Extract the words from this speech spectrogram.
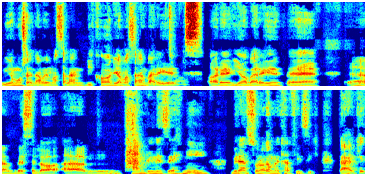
یه مشاهده مثلا بیکار یا مثلا برای آره یا برای به اصطلاح تمرین ذهنی میرن سراغ متافیزیک. در حالی که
